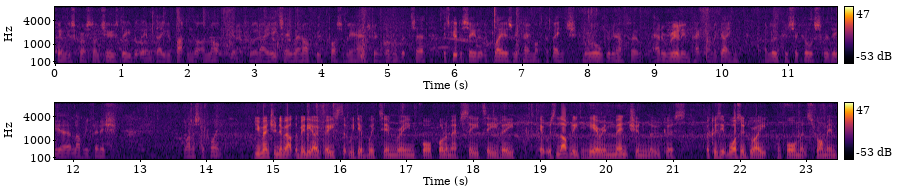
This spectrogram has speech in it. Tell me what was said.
fingers crossed on Tuesday. But then David Button got a knock you know Floyd Ayité went off with possibly a hamstring problem. But uh, it's good to see that the players we came off the bench were all good enough and had a real impact on the game and Lucas of course with the uh, lovely finish won us the point. You mentioned about the video piece that we did with Tim Ream for Fulham FC TV. It was lovely to hear him mention Lucas because it was a great performance from him,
